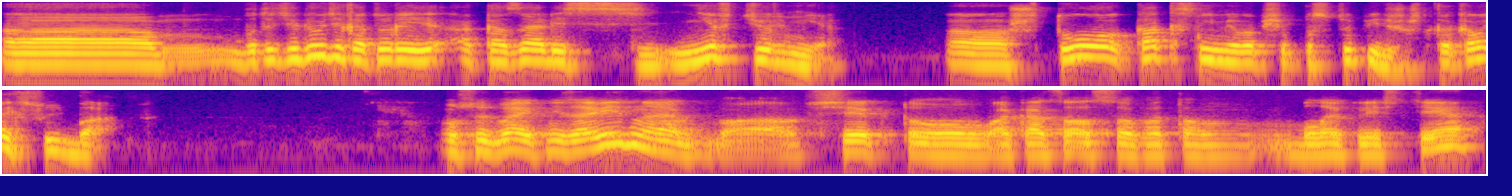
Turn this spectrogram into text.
вот эти люди, которые оказались не в тюрьме, что, как с ними вообще поступили, какова их судьба? Ну, судьба их незавидная. А все, кто оказался в этом блэк-листе,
